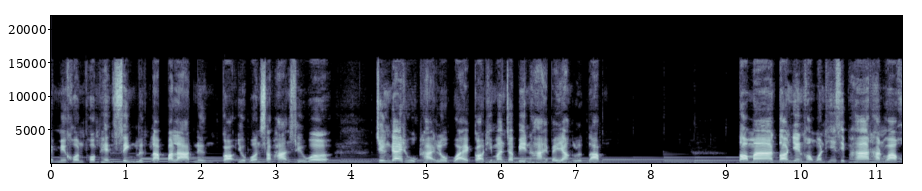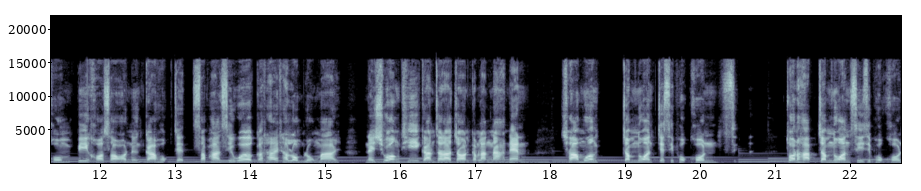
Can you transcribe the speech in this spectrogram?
ตุมีคนพบเห็นสิ่งลึกลับประหลาดหนึ่งเกาะอยู่บนสะพานซิลเวอร์ จึงได้ถูกถ่ายรูปไว้ก่อนที่มันจะบินหายไปอย่างลึกลับ ต่อมาตอนเย็นของวันที่ 15 ธันวาคม ปี คศ 1967 สะพานซิลเวอร์ ก็ได้ถล่มลงมา ในช่วงที่การจราจรกำลังหนาแน่น ชาวเมืองจำนวน 76 คนโทษนะครับจำนวน 46 คน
